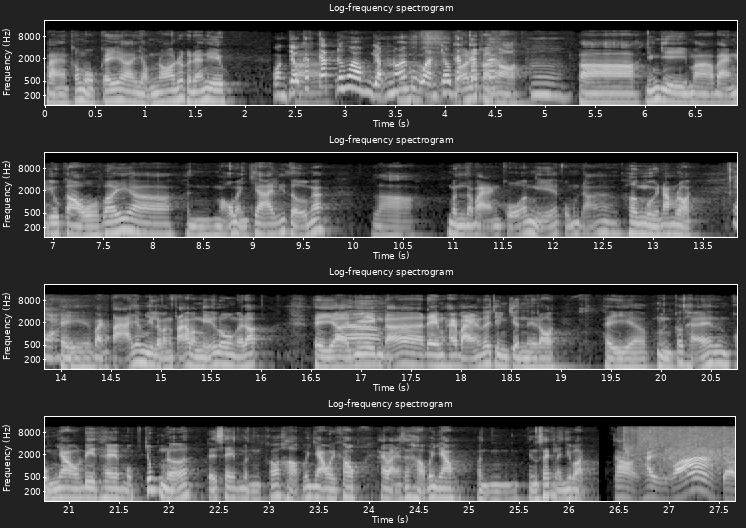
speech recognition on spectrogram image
Bạn có một cái à, giọng nói rất là đáng yêu. Hoàng Châu À, cách cách đúng không? Giọng nói đúng của Hoàng Châu cách cách rất là đó. ngọt. ừ. Và những gì mà bạn yêu cầu với à, hình mẫu bạn trai lý tưởng á Là mình là bạn của Nghĩa cũng đã hơn 10 năm rồi Dạ. Thì bạn tả giống như là bạn tả bằng Nghĩa luôn rồi đó. Thì à, À. Duyên đã đem hai bạn tới chương trình này rồi. Thì à, mình có thể cùng nhau đi thêm một chút nữa để xem mình có hợp với nhau hay không. Hai bạn sẽ hợp với nhau. Mình nhận xét là như vậy. Trời hay quá. Giờ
